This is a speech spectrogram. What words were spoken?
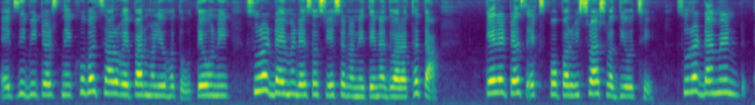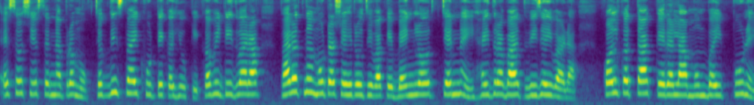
એક્ઝિબિટર્સને ખૂબ જ સારો વેપાર મળ્યો હતો. તેઓને સુરત ડાયમંડ એસોસિએશન અને તેના દ્વારા થતા કેરેટસ એક્સપો પર વિશ્વાસ વધ્યો છે. સુરત ડાયમંડ એસોસિએશનના પ્રમુખ જગદીશભાઈ ખૂટે કહ્યું કે કમિટી દ્વારા ભારતના મોટા શહેરો જેવા કે બેંગ્લોર, ચેન્નઈ, હૈદરાબાદ, વિજયવાડા, કોલકાતા, કેરલા, મુંબઈ, પુણે,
